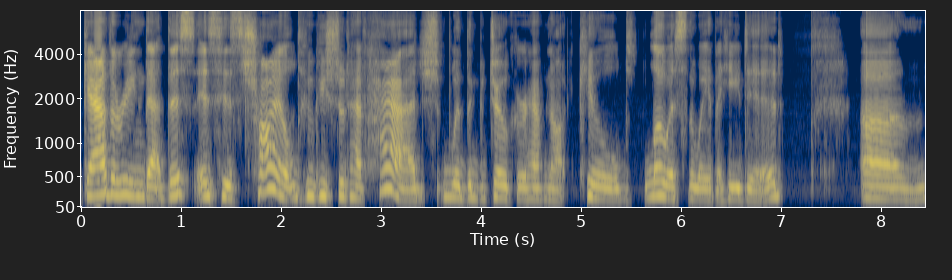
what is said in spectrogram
gathering that this is his child who he should have had would the joker have not killed lois the way that he did um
